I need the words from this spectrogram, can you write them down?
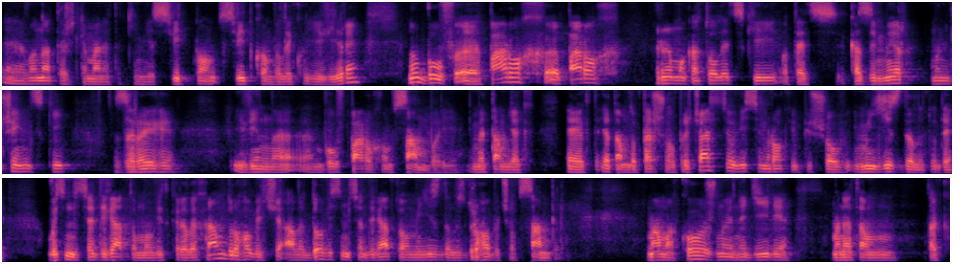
е, вона теж для мене таким є свідком, свідком великої віри. Ну, був е, парох, е, парох Римо-католицький, отець Казимир Мончинський з Риги. І він е, був парохом в Самборі. І ми там, як як я там до першого причастя у 8 років пішов, і ми їздили туди. У 89-му відкрили храм в Дрогобичі, але до 89-го ми їздили з Дрогобича в Самбір. Мама кожної неділі мене там так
